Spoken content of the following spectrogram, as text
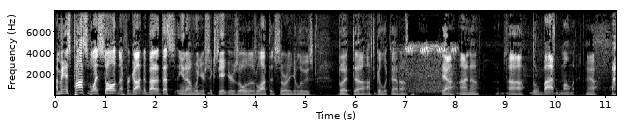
I mean, it's possible I saw it and I've forgotten about it. That's you know, when you're 68 years old, there's a lot that sort of you lose. But uh, I'll have to go look that up. Yeah, I know. Uh, Little Biden moment. yeah.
